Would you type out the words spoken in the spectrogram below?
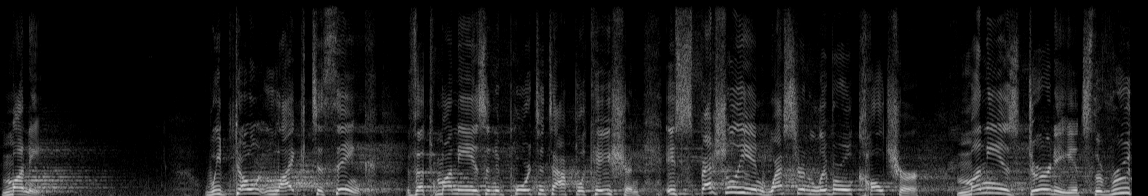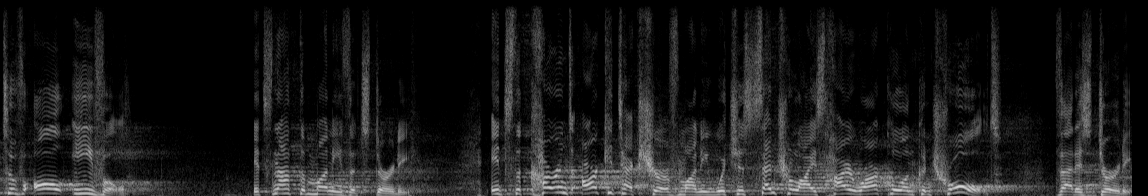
Money. We don't like to think that money is an important application, especially in Western liberal culture. Money is dirty. It's the root of all evil. It's not the money that's dirty. It's the current architecture of money, which is centralized, hierarchical, and controlled, that is dirty.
